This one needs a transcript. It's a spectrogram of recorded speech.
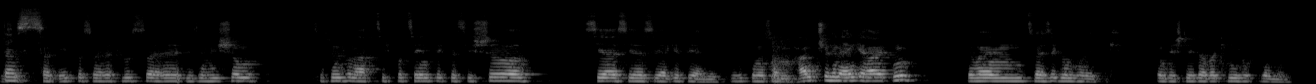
Das Salpetersäure, Flusssäure, diese Mischung, so 85-prozentig, das ist schon sehr, sehr, sehr gefährlich. Ich habe da so einen Handschuh hineingehalten, der war in zwei Sekunden weg. Und die steht aber kniehoch drinnen.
